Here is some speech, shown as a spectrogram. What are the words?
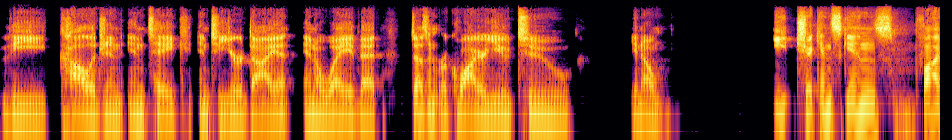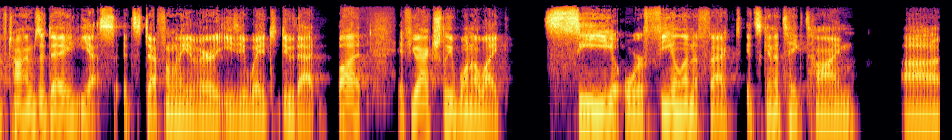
the collagen intake into your diet in a way that doesn't require you to you know eat chicken skins five times a day? Yes it's definitely a very easy way to do that. But if you actually want to like see or feel an effect it's going to take time uh,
